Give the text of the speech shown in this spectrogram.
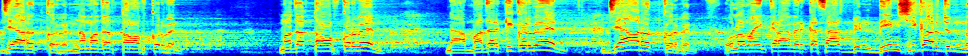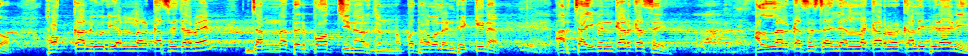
জিয়ারত করবেন। না, মাজার তাওয়াফ করবেন? মাজার তাওয়াফ করবেন? না, মাজার কি করবেন? জিয়ারত করবেন। ওলামাই কারামের কাছে আসবেন দিন শিকার জন্য। হক্কানি অলি আল্লাহর কাছে যাবেন জান্নাতের পথ চিনার জন্য। কথা বলেন ঠিক কিনা? আর চাইবেন কার কাছে? আল্লাহর কাছে চাইলে আল্লাহ কারোর খালি ফিরায়নি।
